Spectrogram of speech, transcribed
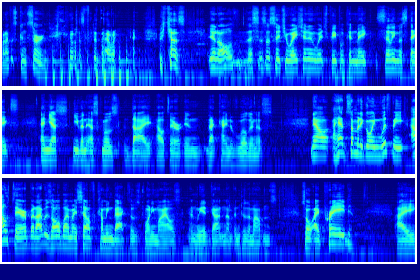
but I was concerned. Let's put it that way. because, you know, this is a situation in which people can make silly mistakes. And yes, even Eskimos die out there in that kind of wilderness. Now, I had somebody going with me out there, but I was all by myself coming back those 20 miles, and we had gotten up into the mountains. So I prayed. I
